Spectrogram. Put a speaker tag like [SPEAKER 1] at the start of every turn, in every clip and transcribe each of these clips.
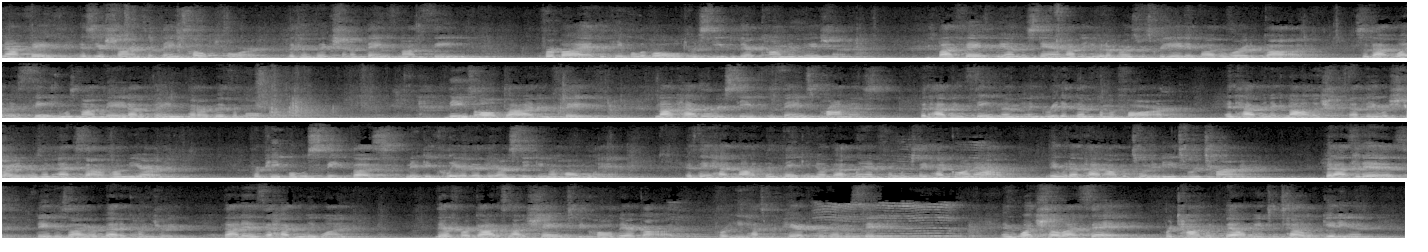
[SPEAKER 1] Now, faith is the assurance of things hoped for, the conviction of things not seen. For by it the people of old received their commendation. By faith we understand that the universe was created by the Word of God, so that what is seen was not made out of things that are visible. These all died in faith, not having received the things promised, but having seen them and greeted them from afar and having acknowledged that they were strangers and exiles on the earth. For people who speak thus make it clear that they are seeking a homeland. If they had not been thinking of that land from which they had gone out, they would have had opportunity to return. But as it is, they desire a better country, that is, a heavenly one. Therefore, God is not ashamed to be called their God, for he has prepared for them a city. And what shall I say? For time would fail me to tell of Gideon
